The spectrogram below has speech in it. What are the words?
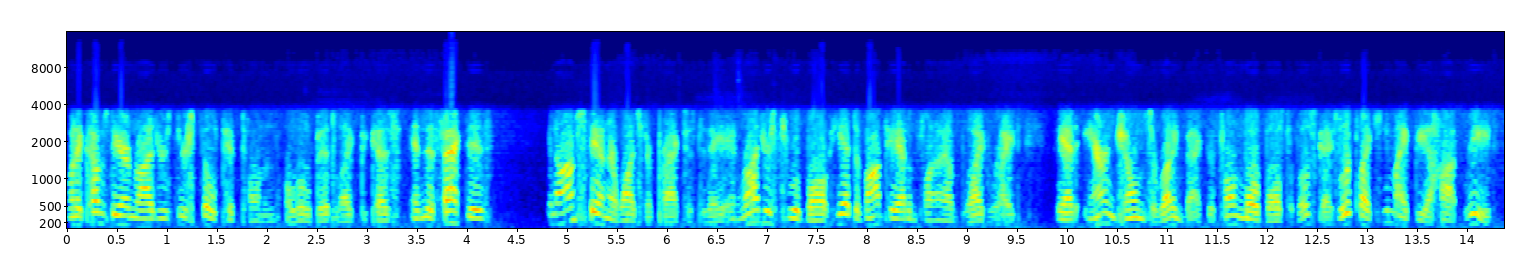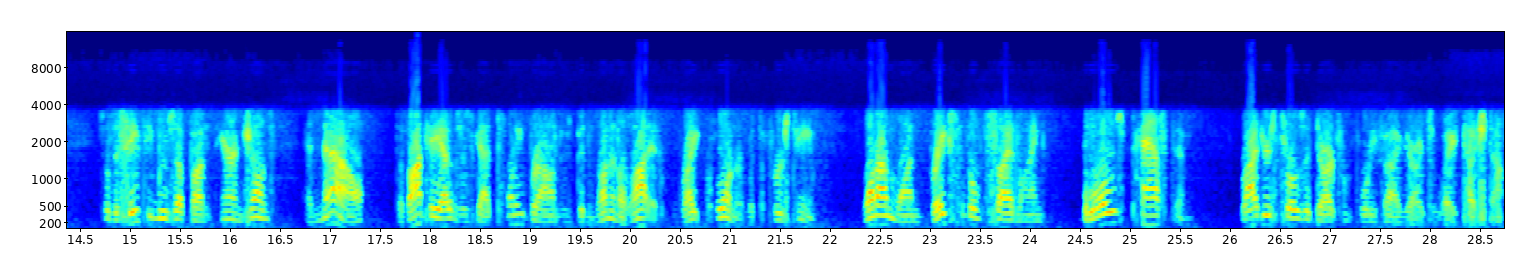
when it comes to Aaron Rodgers, they're still tiptoeing a little bit, like because. And the fact is, you know, I'm standing there watching a practice today, and Rodgers threw a ball. He had Davante Adams lining up wide right. They had Aaron Jones, the running back. They're throwing more balls to those guys. It looked like he might be a hot read. So the safety moves up on Aaron Jones, and now Davante Adams has got Tony Brown, who's been running a lot at right corner with the first team. One on one, breaks to the sideline, blows past him, Rodgers throws a dart from 45 yards away, touchdown.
